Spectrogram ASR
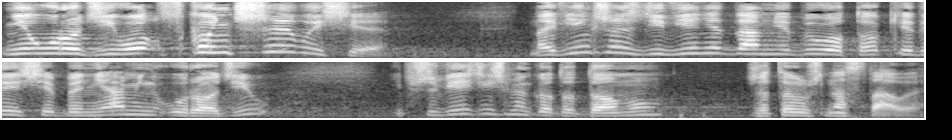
nie urodziło, skończyły się. Największe zdziwienie dla mnie było to, kiedy się Beniamin urodził i przywieźliśmy go do domu, że to już na stałe.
